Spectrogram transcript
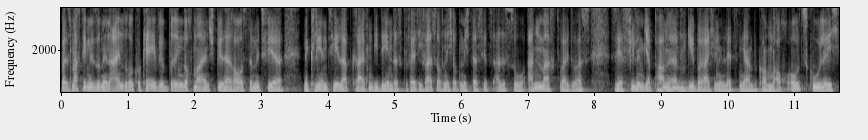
weil es macht irgendwie so den Eindruck, okay, wir bringen doch mal ein Spiel heraus, damit wir eine Klientel abgreifen, die denen das gefällt. Ich weiß auch nicht, ob mich das jetzt alles so anmacht, weil du hast sehr viel im Japano-RPG-Bereich in den letzten Jahren bekommen, auch oldschoolig,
